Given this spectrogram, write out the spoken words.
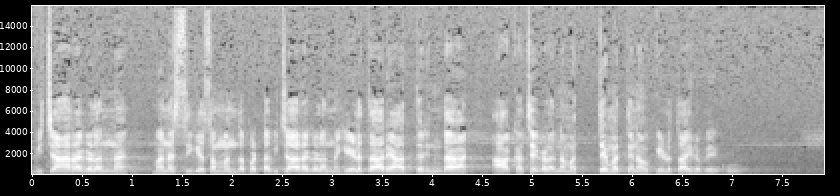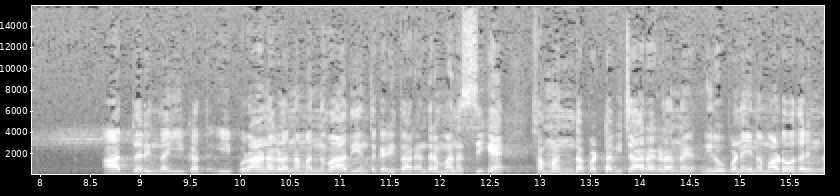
ವಿಚಾರಗಳನ್ನು, ಮನಸ್ಸಿಗೆ ಸಂಬಂಧಪಟ್ಟ ವಿಚಾರಗಳನ್ನು ಹೇಳ್ತಾರೆ. ಆದ್ದರಿಂದ ಆ ಕಥೆಗಳನ್ನು ಮತ್ತೆ ಮತ್ತೆ ನಾವು ಕೇಳ್ತಾ ಇರಬೇಕು. ಆದ್ದರಿಂದ ಈ ಕಥೆ, ಈ ಪುರಾಣಗಳನ್ನು ಮನ್ವಾದಿ ಅಂತ ಕರೀತಾರೆ. ಅಂದರೆ ಮನಸ್ಸಿಗೆ ಸಂಬಂಧಪಟ್ಟ ವಿಚಾರಗಳನ್ನು ನಿರೂಪಣೆಯನ್ನು ಮಾಡೋದರಿಂದ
